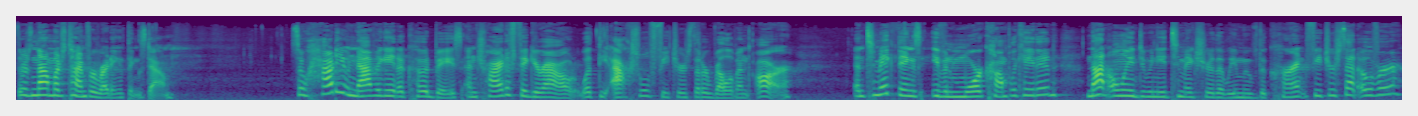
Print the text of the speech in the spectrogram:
There's not much time for writing things down. So how do you navigate a code base and try to figure out what the actual features that are relevant are? And to make things even more complicated, not only do we need to make sure that we move the current feature set over,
